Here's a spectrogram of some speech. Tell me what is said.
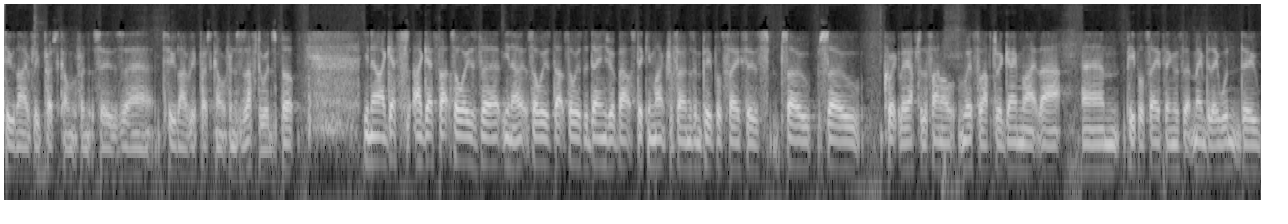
two lively press conferences uh, two lively press conferences afterwards. But you know, I guess I guess that's always the you know it's always that's always the danger about sticking microphones in people's faces so so quickly after the final whistle after a game like that. Um, people say things that maybe they wouldn't do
